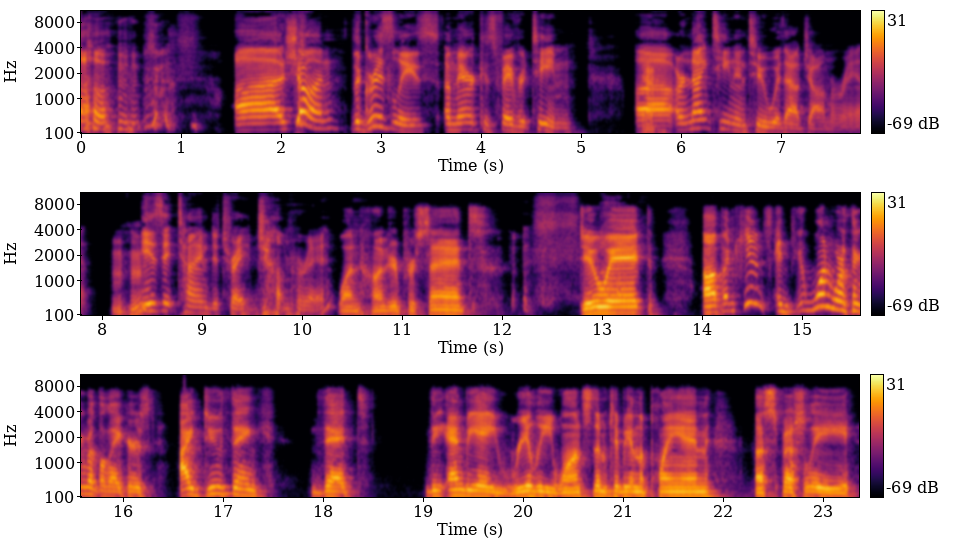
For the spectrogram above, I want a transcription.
Um, uh, Sean, the Grizzlies, America's favorite team, uh, Yeah. are 19 and 2 without Ja Morant. Mhm. Is it time to trade Ja Morant? One hundred percent. Do it. Uh, but here's one more thing about the Lakers. I do think that the NBA really wants them to be in the plan, especially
